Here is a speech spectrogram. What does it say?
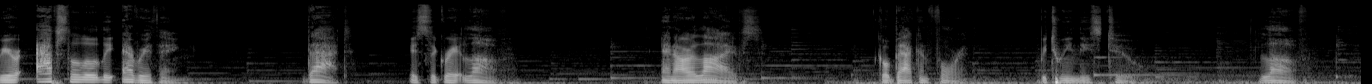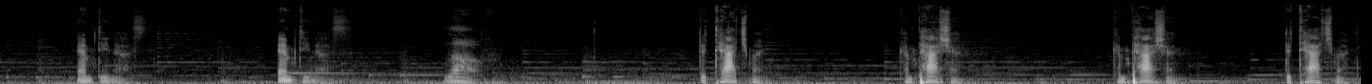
We are absolutely everything. That is the great love. And our lives go back and forth between these two love, emptiness, emptiness, love, detachment, compassion, compassion, detachment.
